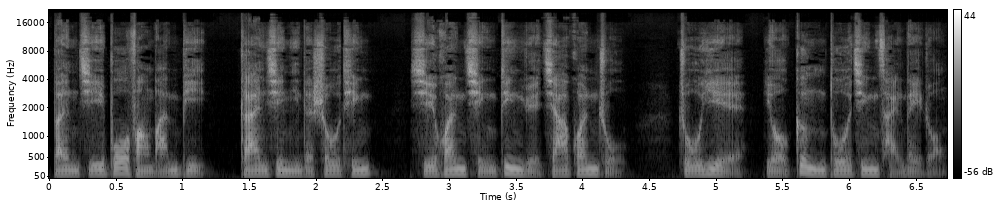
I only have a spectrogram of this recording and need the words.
本集播放完毕，感谢您的收听，喜欢请订阅加关注，主页有更多精彩内容。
